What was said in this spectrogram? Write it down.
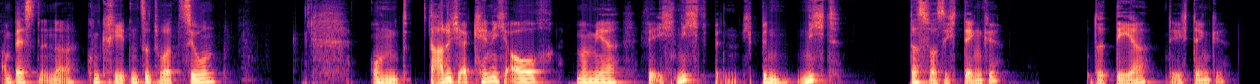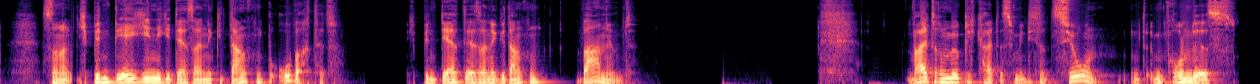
am besten in einer konkreten Situation. Und dadurch erkenne ich auch immer mehr, wer ich nicht bin. Ich bin nicht das, was ich denke oder der, der ich denke, sondern ich bin derjenige, der seine Gedanken beobachtet. Ich bin der, der seine Gedanken wahrnimmt. Weitere Möglichkeit ist Meditation. Und im Grunde ist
